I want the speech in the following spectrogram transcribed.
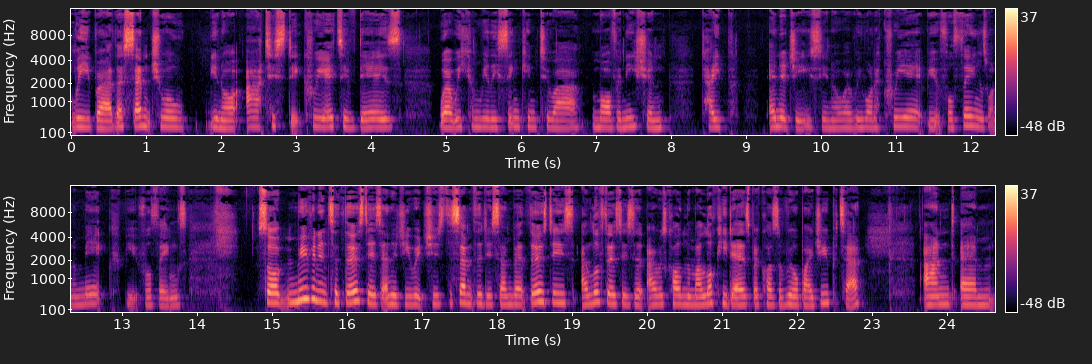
Libra. They're sensual, you know, artistic, creative days where we can really sink into our more Venusian type energies, you know, where we want to create beautiful things, want to make beautiful things. So moving into Thursday's energy, which is the 7th of December. Thursdays, I love Thursdays. I was calling them my lucky days because they're ruled by Jupiter. And um,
